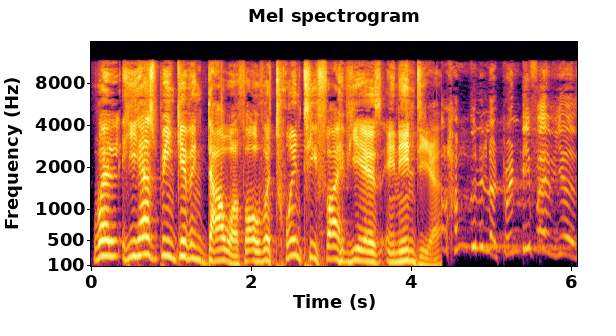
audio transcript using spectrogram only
Well, he has been giving dawah for over 25 years in India. Alhamdulillah, 25 years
